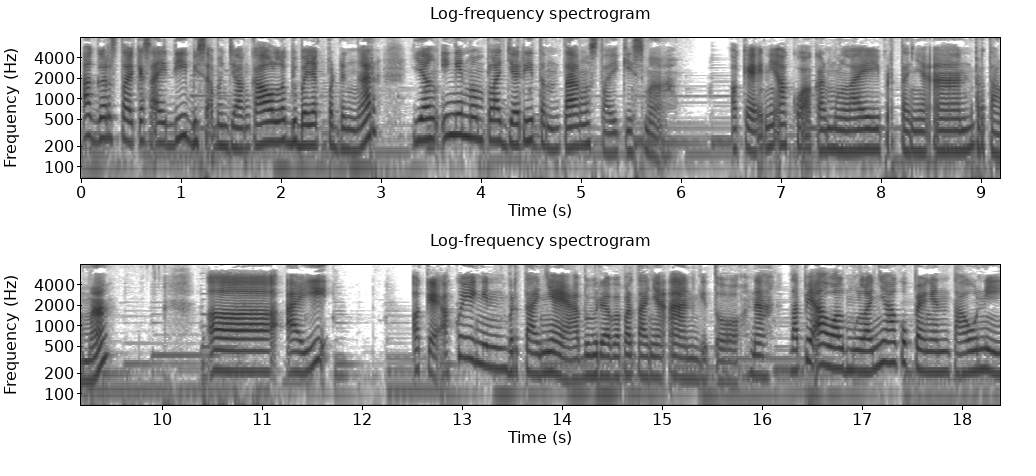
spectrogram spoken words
agar Stoicast ID bisa menjangkau lebih banyak pendengar yang ingin mempelajari tentang stoikisme. Oke, ini aku akan mulai pertanyaan pertama. Eh, Ai, oke, aku ingin bertanya ya beberapa pertanyaan gitu. Nah, tapi awal mulanya aku pengen tahu nih,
